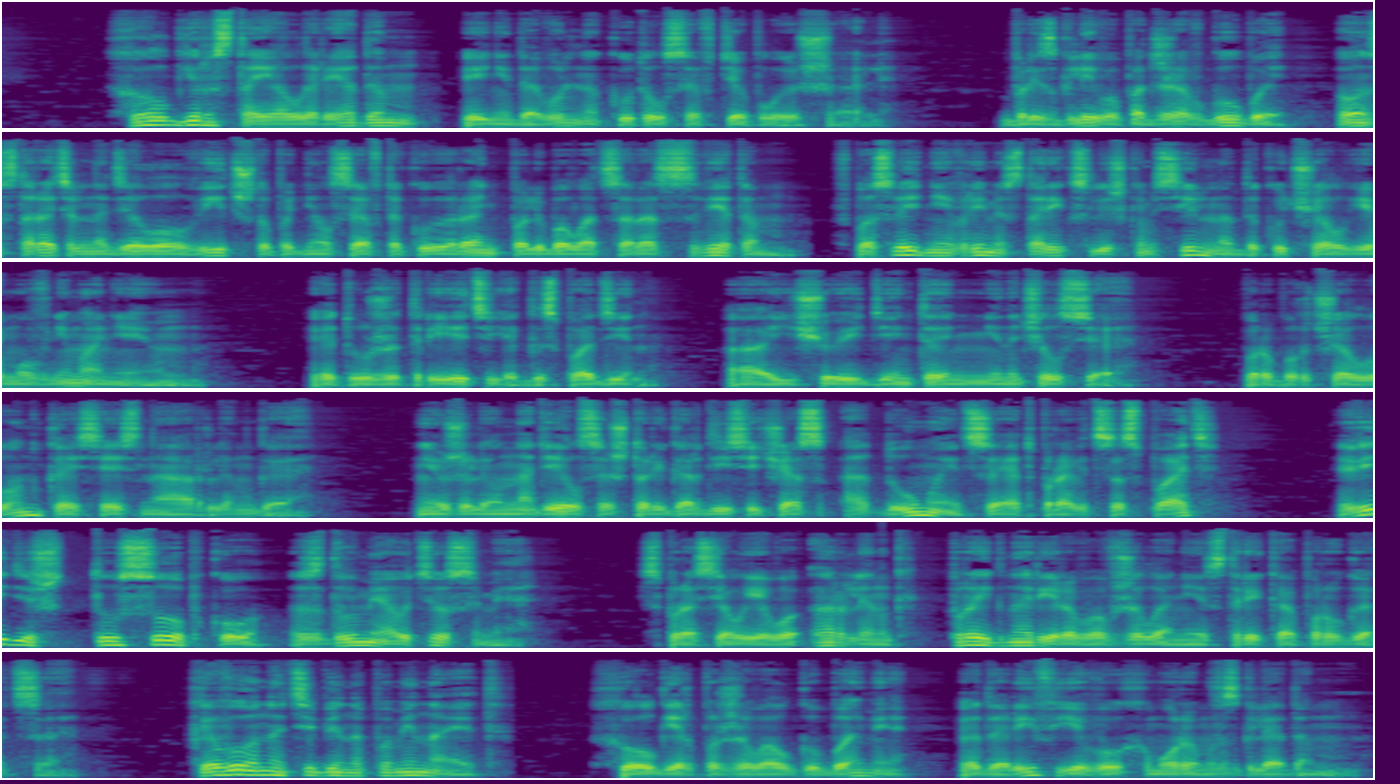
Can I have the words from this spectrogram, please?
Холгер стоял рядом и недовольно кутался в теплую шаль. Брезгливо поджав губы, он старательно делал вид, что поднялся в такую рань полюбоваться рассветом. В последнее время старик слишком сильно докучал ему вниманием. «Это уже третье, господин. А еще и день-то не начался», – пробурчал он, косясь на Арлинга. «Неужели он надеялся, что Ригарди сейчас одумается и отправится спать?» «Видишь ту сопку с двумя утесами?» – спросил его Арлинг, проигнорировав желание старика поругаться. Кого она тебе напоминает?» Холгер пожевал губами, одарив его хмурым взглядом.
